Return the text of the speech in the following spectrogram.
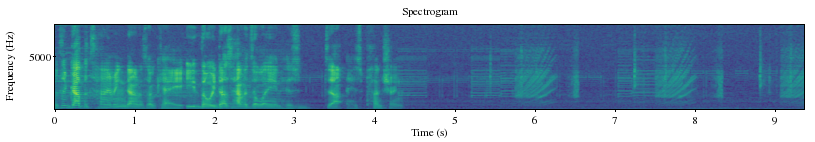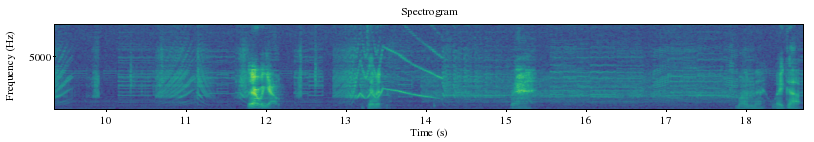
Once I've got the timing down, it's okay. Though he does have a delay in his uh, his punching. There we go. Damn it. Come on, Mac, wake up.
